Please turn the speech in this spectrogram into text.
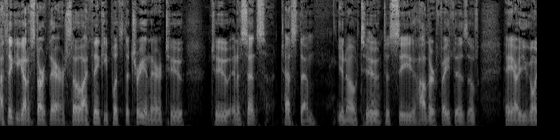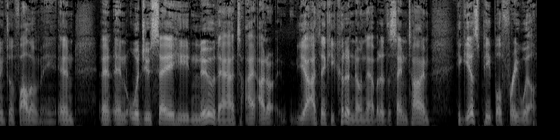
i think you got to start there. So I think he puts the tree in there to, to in a sense, test them. You know, to to see how their faith is. Of, hey, are you going to follow me? And and and would you say he knew that? I I don't. Yeah, I think he could have known that, but at the same time. He gives people free will.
